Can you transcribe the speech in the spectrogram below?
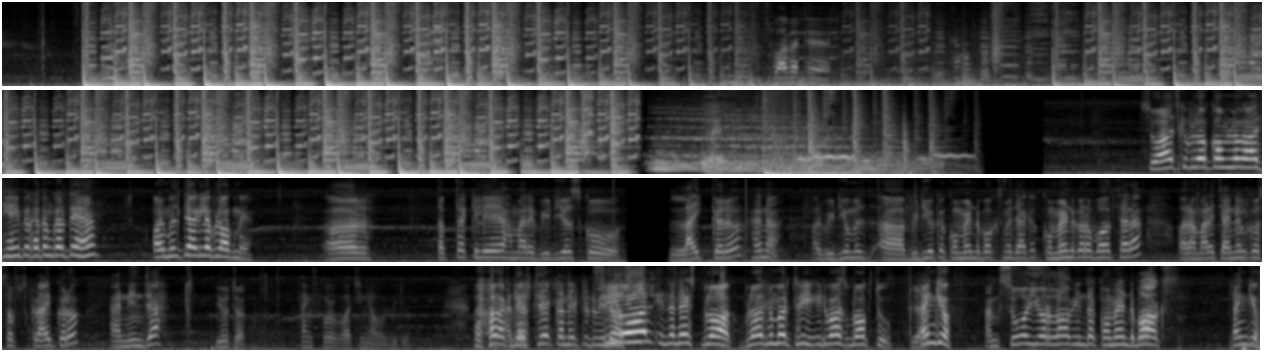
सो आज के ब्लॉग को हम लोग आज यहीं पे ख़त्म करते हैं और मिलते हैं अगले ब्लॉग में और तब तक के लिए हमारे वीडियोस को लाइक करो है ना और वीडियो में वीडियो के कमेंट बॉक्स में जाकर कमेंट करो बहुत सारा और हमारे चैनल को सब्सक्राइब करो and ninja your turn thanks for watching our video and stay connected with See you us all in the next vlog. Vlog number three. It was vlog two. Yeah. Thank you. and show your love in the comment box Thank you.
